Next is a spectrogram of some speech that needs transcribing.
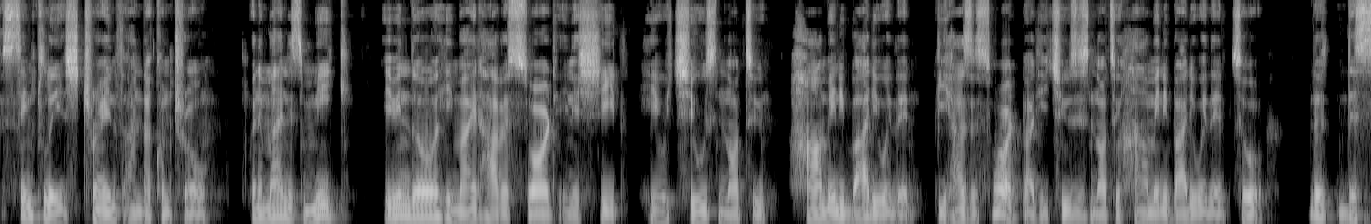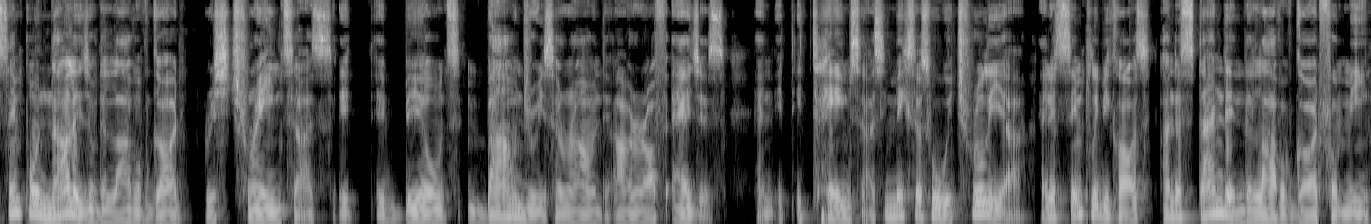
simply strength under control. When a man is meek, even though he might have a sword in his sheath, he will choose not to harm anybody with it. He has a sword, but he chooses not to harm anybody with it. So the, the simple knowledge of the love of God restrains us. It, it builds boundaries around our rough edges and it, it tames us. It makes us who we truly are. And it's simply because understanding the love of God for me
